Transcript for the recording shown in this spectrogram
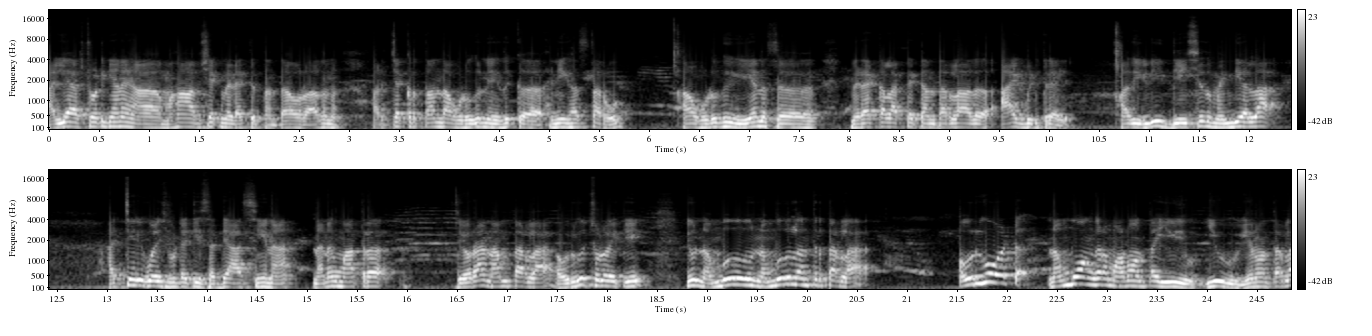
ಅಲ್ಲೇ ಅಷ್ಟೊಟ್ಟಿಗೆನೆ ಮಹಾ ಅಭಿಷೇಕ ನಡೆಯತ್ತಿತ್ತಂತ. ಅವ್ರು ಅದನ್ನು ಅರ್ಚಕರು ತಂದು ಆ ಹುಡುಗನ ಇದಕ್ಕೆ ಹನಿಗೆ ಹಚ್ತಾರು. ಆ ಹುಡುಗಿಗೆ ಏನು ಸ, ಮಿರಾಕಲ್ ಆಗ್ತೈತೆ ಅಂತಾರಲ್ಲ, ಅದು ಆಗಿಬಿಡ್ತ್ರಿ ಅಲ್ಲಿ. ಅದು ಇಡೀ ದೇಶದ ಮಂದಿ ಎಲ್ಲ ಅಚ್ಚರಿಗೊಳಿಸ್ಬಿಟ್ಟೈತಿ ಸದ್ಯ ಆ ಸೀನ. ನನಗೆ ಮಾತ್ರ ದೇವ್ರ ನಂಬ್ತಾರಲ್ಲ, ಅವ್ರಿಗೂ ಚಲೋ ಐತಿ. ನೀವು ನಂಬು, ನಂಬುದಿಲ್ಲ ಅಂತಿರ್ತಾರಲ್ಲ. ಅವ್ರಿಗೂ ಒಟ್ಟು ನಂಬುವಂಗಾರ ಮಾಡುವಂಥ ಈ ಇವು ಏನು ಅಂತಾರಲ್ಲ?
